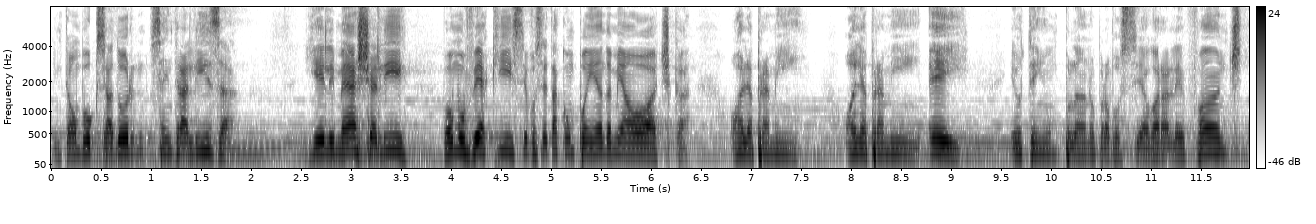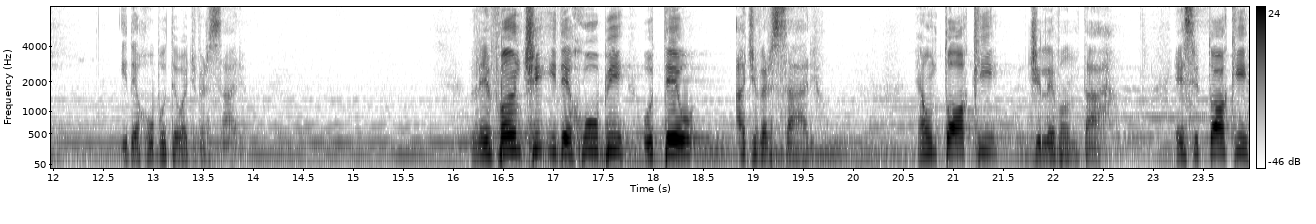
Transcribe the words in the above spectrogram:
Então o boxeador centraliza e ele mexe ali. Vamos ver aqui se você está acompanhando a minha ótica. Olha para mim, olha para mim. Ei, eu tenho um plano para você. Agora levante e derruba o teu adversário. Levante e derrube o teu adversário. É um toque de levantar. Esse toque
